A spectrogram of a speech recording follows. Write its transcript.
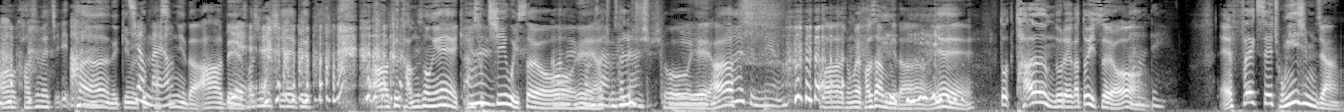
아, 가슴에 찌릿한 아, 느낌을 치였나요? 또 받습니다. 아, 네. 예. 서진 씨의 그 아, 그 감성에 계속 아유. 치이고 있어요. 아, 네, 예, 아, 좀. 살려주십시오. 예, 예. 아, 아, 좋네요. 아, 정말 감사합니다. 예. 또 다음 노래가 또 있어요. 아, 네. FX의 종이심장.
